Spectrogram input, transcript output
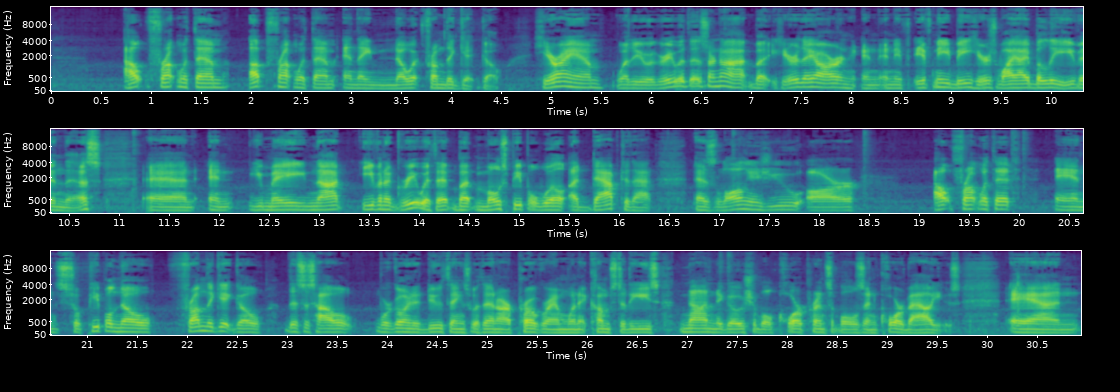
out front with them, up front with them, and they know it from the get go. Here I am, whether you agree with this or not, but here they are, and, and, and if, if need be, here's why I believe in this. And and you may not even agree with it, but most people will adapt to that as long as you are out front with it, and so people know from the get go this is how we're going to do things within our program when it comes to these non negotiable core principles and core values. And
